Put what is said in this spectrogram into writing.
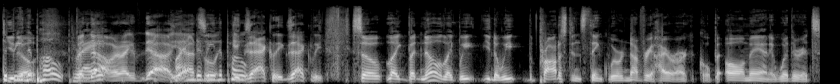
To you be know? the Pope, but right? No, right? Yeah, yeah. to be the Pope. Exactly, exactly. So, like, but no, like we, you know, we the Protestants think we're not very hierarchical, but oh man, whether it's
